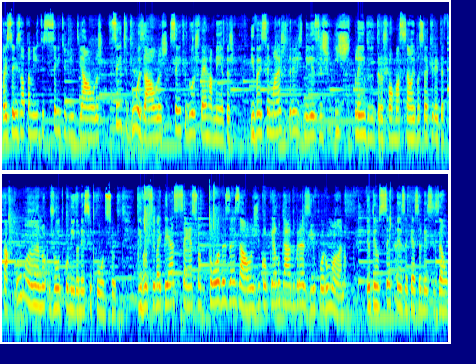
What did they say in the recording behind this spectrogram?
Vai ser exatamente 120 aulas, 102 aulas, 102 ferramentas e vai ser mais de três meses esplêndido de transformação e você vai querer ficar um ano junto comigo nesse curso. E você vai ter acesso a todas as aulas de qualquer lugar do Brasil por um ano. Eu tenho certeza que essa decisão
